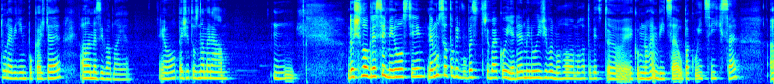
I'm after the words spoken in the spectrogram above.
tu nevidím po každé, ale mezi vama je. Jo, takže to znamená, mm, došlo kde si v minulosti, nemusel to být vůbec třeba jako jeden minulý život, mohlo, mohlo to být uh, jako mnohem více opakujících se uh,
